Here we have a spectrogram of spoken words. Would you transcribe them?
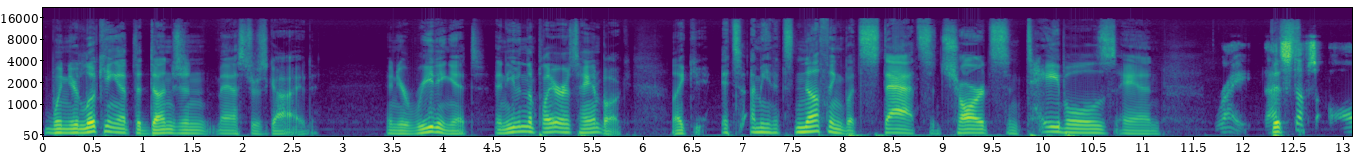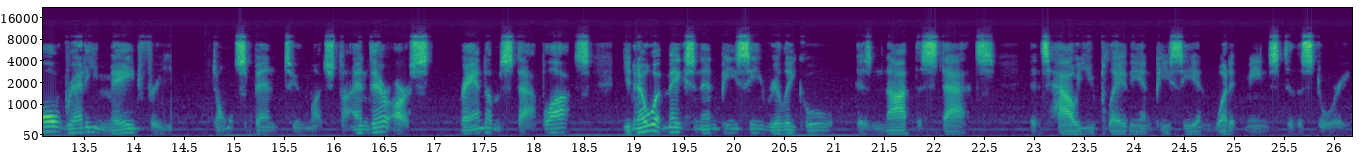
when you're looking at the dungeon master's guide and you're reading it and even the player's handbook like it's i mean it's nothing but stats and charts and tables and Right. That This- stuff's already made for you. Don't spend too much time. And there are random stat blocks. You know what makes an NPC really cool is not the stats. It's how you play the NPC and what it means to the story.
